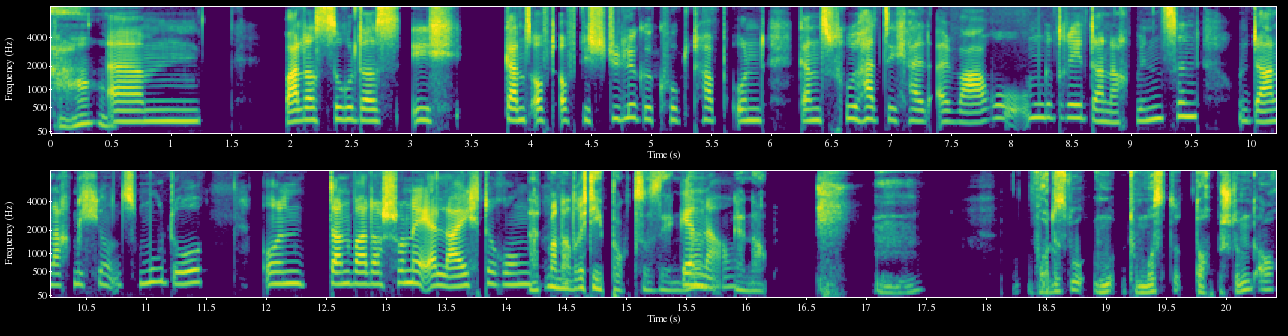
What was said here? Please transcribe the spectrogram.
Aha. ähm, war das so, dass ich ganz oft auf die Stühle geguckt habe und ganz früh hat sich halt Alvaro umgedreht, danach Vincent und danach Michi und Smudo und dann war das schon eine Erleichterung. Da hat man dann richtig Bock zu singen. Genau. Ne? Genau. Mhm. Wurdest du, du musst doch bestimmt auch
